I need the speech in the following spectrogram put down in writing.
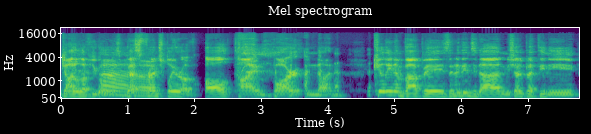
Gotta love Hugo Lloris, best Uh. French player of all time, bar none. Kylian Mbappe, Zinedine Zidane, Michel Platini,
